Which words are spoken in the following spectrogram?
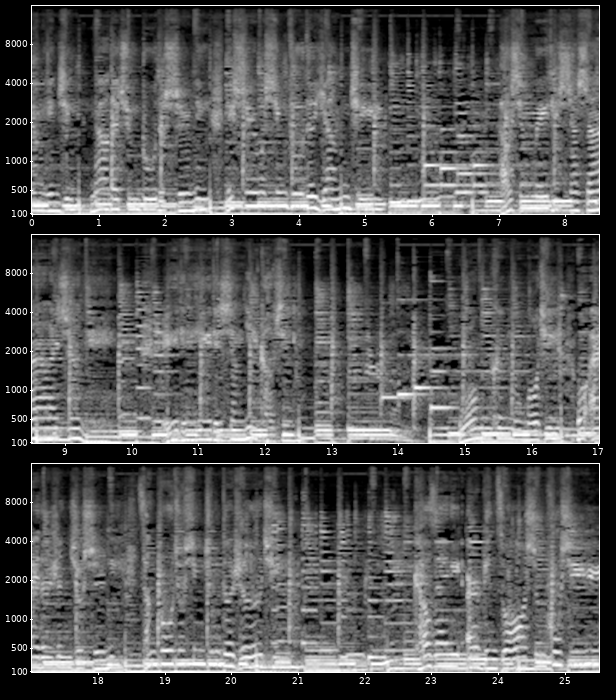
上眼睛脑袋全部都是你，你是我幸福的氧气，好像每天傻傻赖着你，一点一点向你靠近。我们很有默契，我爱的人就是你，藏不住心中的热情，靠在你耳边做深呼吸，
